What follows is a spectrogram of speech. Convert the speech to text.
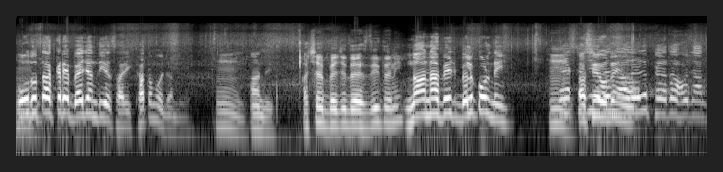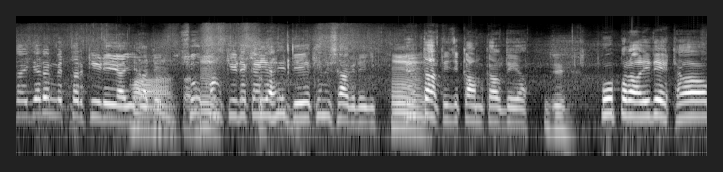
ਉਦੋਂ ਤੱਕ ਇਹ ਬਹਿ ਜਾਂਦੀ ਹੈ ਸਾਰੀ ਖਤਮ ਹੋ ਜਾਂਦੀ ਹੈ ਹੂੰ। ਹਾਂਜੀ। ਅੱਛਾ ਵਿੱਚ ਦਿਸਦੀ ਤਾਂ ਨਹੀਂ? ਨਾ ਨਾ ਵਿੱਚ ਬਿਲਕੁਲ ਨਹੀਂ। ਅਸੀਂ ਉਹਦੇ ਨਾਲ ਇਹਦਾ ਫਾਇਦਾ ਹੋ ਜਾਂਦਾ ਹੈ, ਜਿਹੜੇ ਮਿੱਤਰ ਕੀੜੇ ਆ ਜੀ ਸਾਡੇ। ਸੂਖਮ ਕੀੜੇ ਕਈ ਅਸੀਂ ਦੇਖ ਹੀ ਨਹੀਂ ਸਕਦੇ ਜੀ ਜਿਹੜੇ ਧਰਤੀ 'ਚ ਕੰਮ ਕਰਦੇ ਆ। ਜੀ। ਉਹ ਪਰਾਲੀ ਦੇ ਹੇਠਾਂ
